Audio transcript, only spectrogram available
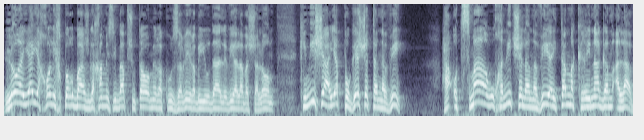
לא היה יכול לכפור בהשגחה מסיבה פשוטה, אומר הכוזרי, רבי יהודה הלוי עליו השלום, כי מי שהיה פוגש את הנביא, העוצמה הרוחנית של הנביא הייתה מקרינה גם עליו.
